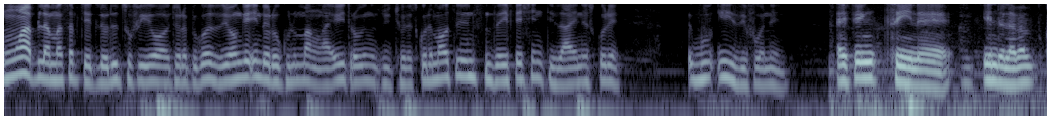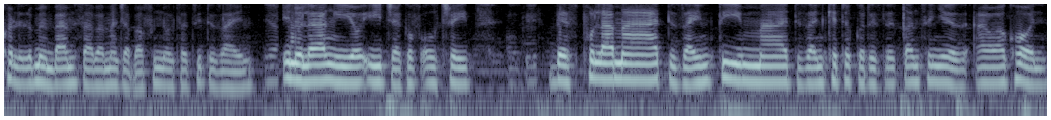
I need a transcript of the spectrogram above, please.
ngwapi lama subject lolu uthi ufike wathola because yonke into lokhuluma ngayo i-drawing uzuyithola esikoleni mawuthi nifunze i-fashion design esikoleni ku-easy for nini? I think thina into laba khona lo member amsaba manje abafuna ukuthatha i-design. Yeah. into la ngiyo i-jack of all trades. Okay. Besiphula ama-design theme ma-design categories lecansinye awakhona.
